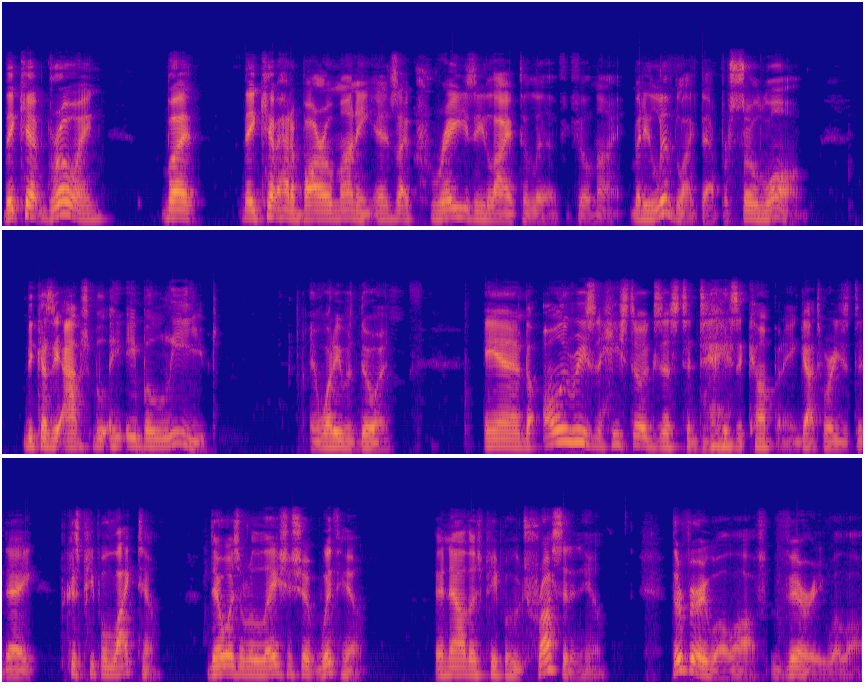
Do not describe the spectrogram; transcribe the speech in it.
They kept growing, but they kept had to borrow money. It's like crazy life to live Phil Knight. But he lived like that for so long because he absolutely he believed in what he was doing. And the only reason he still exists today as a company and got to where he is today because people liked him. There was a relationship with him. And now those people who trusted in him. They're very well off, very well off.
